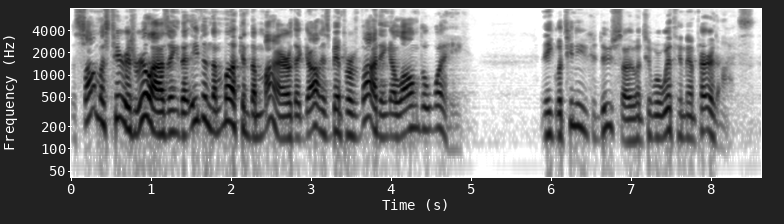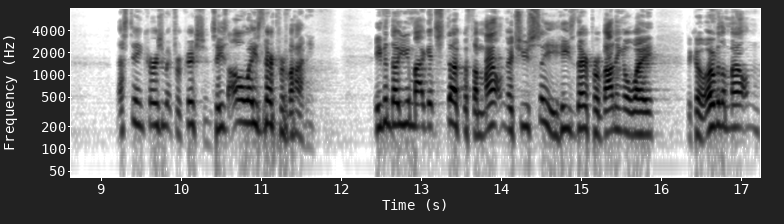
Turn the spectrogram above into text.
The psalmist here is realizing that even the muck and the mire that God has been providing along the way. And he continues to do so until we're with him in paradise. That's the encouragement for Christians. He's always there providing. Even though you might get stuck with the mountain that you see, He's there providing a way to go over the mountain,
